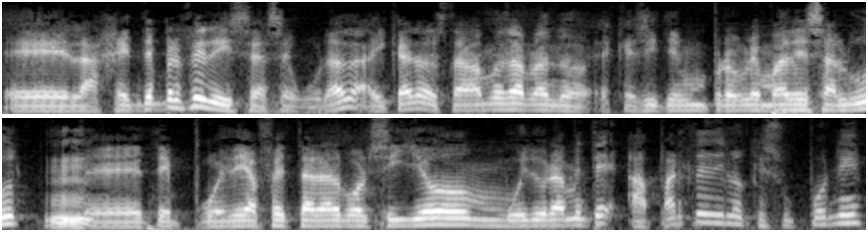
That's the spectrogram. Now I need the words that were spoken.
eh, la gente prefiere irse asegurada. Y claro, estábamos hablando, es que si tiene un problema de salud, eh, te puede afectar al bolsillo muy duramente, aparte de lo que supone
